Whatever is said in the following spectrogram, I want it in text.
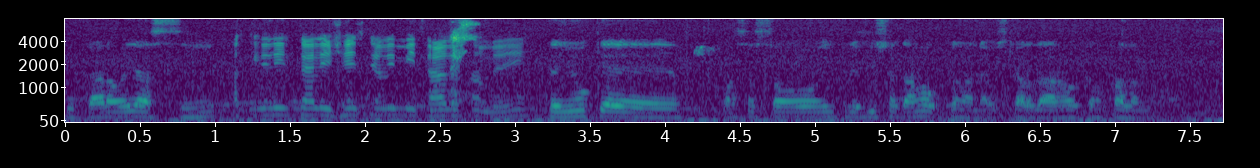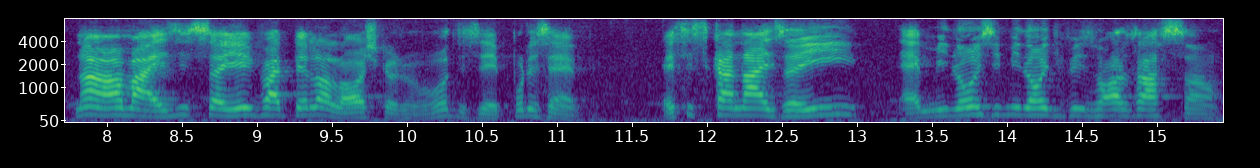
O cara olha assim. Aquele inteligência limitada também. Tem um que é. Passa só entrevista da Rocan, né? Os caras da Rocan falando. Não, mas isso aí vai pela lógica, eu vou dizer. Por exemplo, esses canais aí é milhões e milhões de visualização.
